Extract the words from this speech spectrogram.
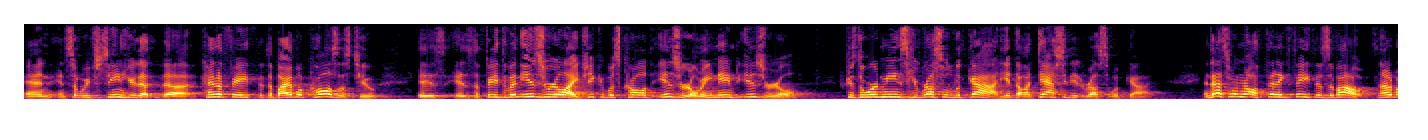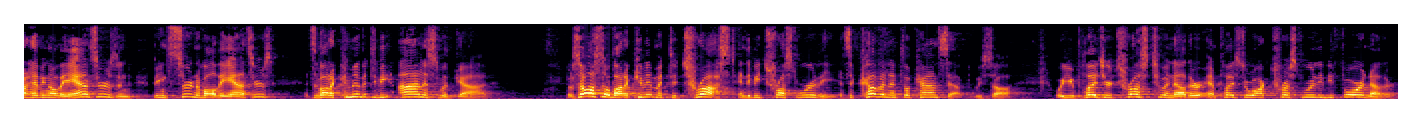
And, and so we've seen here that the kind of faith that the Bible calls us to is, is the faith of an Israelite. Jacob was called Israel, renamed Israel, because the word means he wrestled with God. He had the audacity to wrestle with God. And that's what an authentic faith is about. It's not about having all the answers and being certain of all the answers. It's about a commitment to be honest with God. But it's also about a commitment to trust and to be trustworthy. It's a covenantal concept, we saw, where you pledge your trust to another and pledge to walk trustworthy before another.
